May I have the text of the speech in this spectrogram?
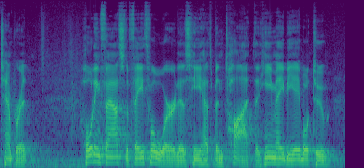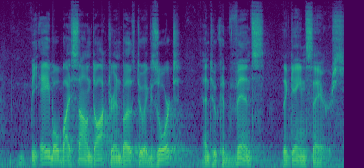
temperate, holding fast the faithful word as he hath been taught, that he may be able to be able by sound doctrine both to exhort and to convince the gainsayers.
